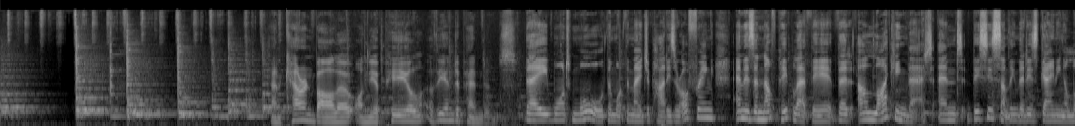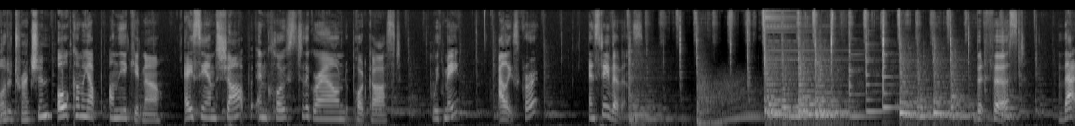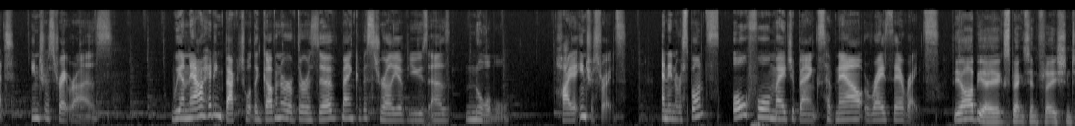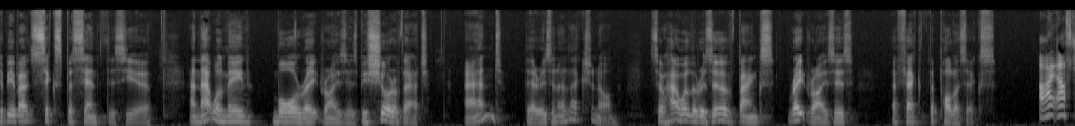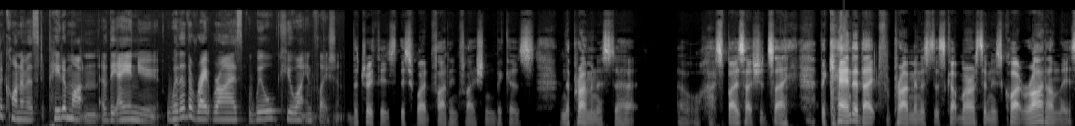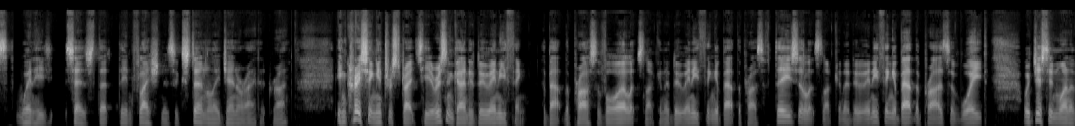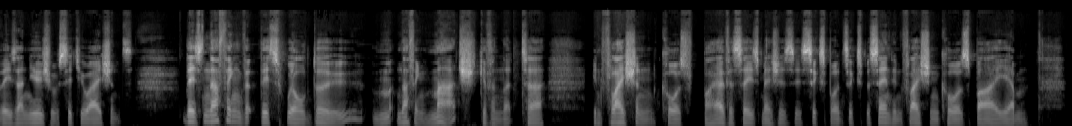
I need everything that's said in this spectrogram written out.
and Karen Barlow on the appeal of the independents. They want more than what the major parties are offering, and there's enough people out there that are liking that. And this is something that is gaining a lot of traction. All coming up on the Echidna, ACM's Sharp and Close to the Ground podcast with me, Alex Crowe, and Steve Evans. But first, that interest rate rise. We are now heading back to what the Governor of the Reserve Bank of Australia views as normal higher interest rates. And in response, all four major banks have now raised their rates. The RBA expects inflation to be about 6% this year, and that will mean more rate rises. Be sure of that. And there is an election on. So, how will the Reserve Bank's rate rises affect the politics? I asked economist Peter Martin of the ANU whether the rate rise will cure inflation. The truth is, this won't fight inflation because, and the Prime Minister, or I suppose I should say, the candidate for Prime Minister, Scott Morrison, is quite right on this when he says that the inflation is externally generated, right? Increasing interest rates here isn't going to do anything about the price of oil. It's not going to do anything about the price of diesel. It's not going to do anything about the price of wheat. We're just in one of these unusual situations. There's nothing that this will do, m- nothing much, given that uh, inflation caused by overseas measures is 6.6%. Inflation caused by, um,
